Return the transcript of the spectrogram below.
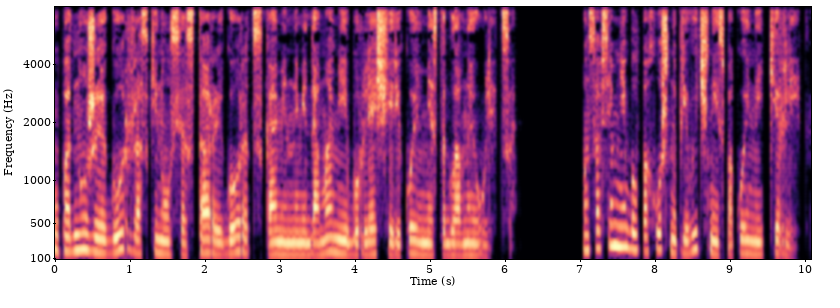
У подножия гор раскинулся старый город с каменными домами и бурлящей рекой вместо главной улицы. Он совсем не был похож на привычный и спокойный кирлик.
